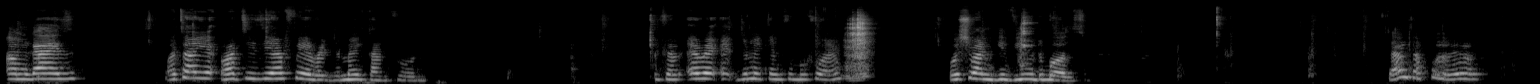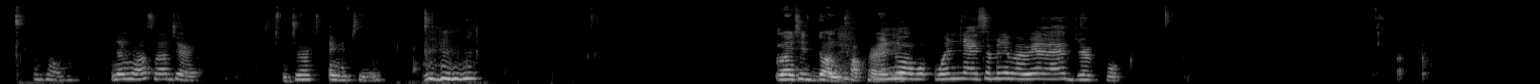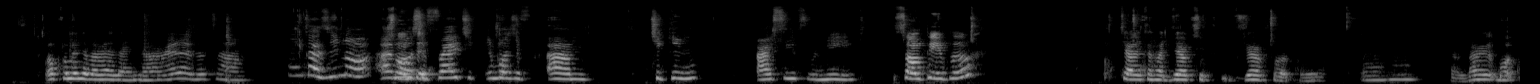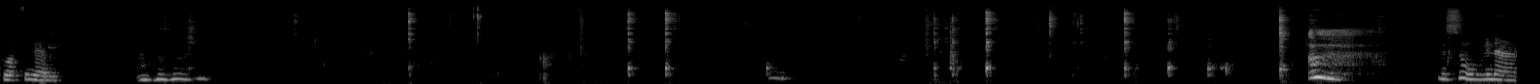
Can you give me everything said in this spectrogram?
Um, guys, what are your what is your favorite Jamaican food? If you've ever ate Jamaican food before, which one give you the buzz? That's a fun, you know. Mm-hmm. Then you also a jerk. Jerk anything. When it is done properly. you know, one night somebody never realized jerk pork. How come I never realized Never that? realized that time. Because you know, I Something- must fried chicken, it must um chicken or seafood meat. Some people tell us to have jerk jerk pork. Mm-hmm. I'm very what pork for them. so you know,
